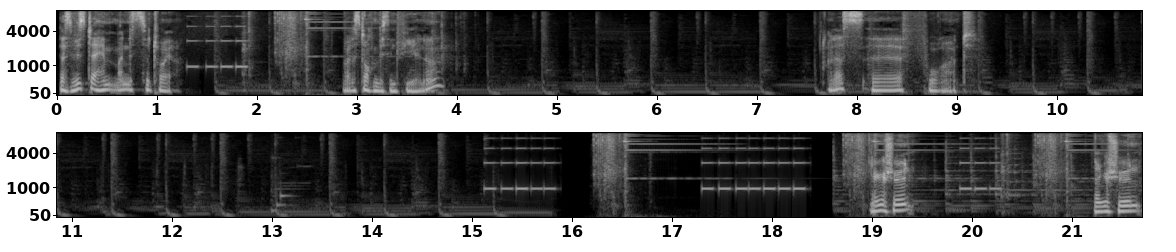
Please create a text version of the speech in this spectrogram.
Das Vista-Hemdmann ist zu teuer. War das doch ein bisschen viel, ne? War das äh, Vorrat? Dankeschön. Dankeschön.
